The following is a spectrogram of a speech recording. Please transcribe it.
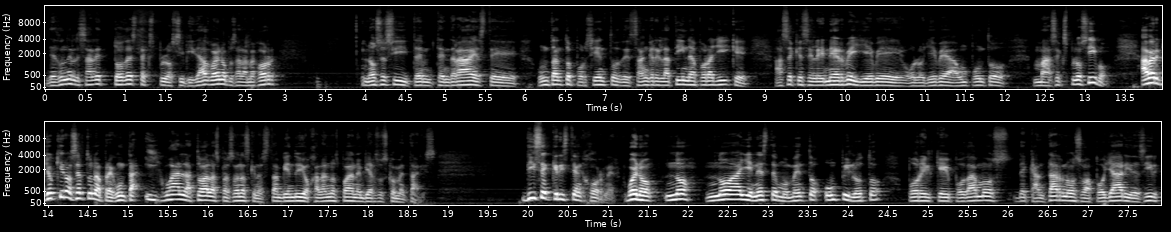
¿de dónde le sale toda esta explosividad? Bueno, pues a lo mejor no sé si ten- tendrá este un tanto por ciento de sangre latina por allí que hace que se le enerve y lleve o lo lleve a un punto más explosivo. A ver, yo quiero hacerte una pregunta igual a todas las personas que nos están viendo y ojalá nos puedan enviar sus comentarios. Dice Christian Horner, bueno, no, no hay en este momento un piloto por el que podamos decantarnos o apoyar y decir,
